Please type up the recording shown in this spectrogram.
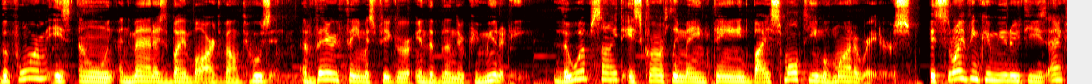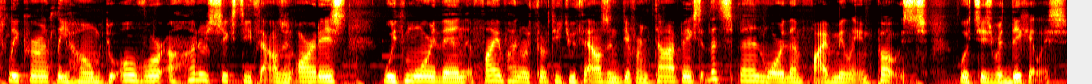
The forum is owned and managed by Bart Veldhuizen, a very famous figure in the Blender community. The website is currently maintained by a small team of moderators. Its thriving community is actually currently home to over 160,000 artists with more than 532,000 different topics that span more than 5 million posts, which is ridiculous.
